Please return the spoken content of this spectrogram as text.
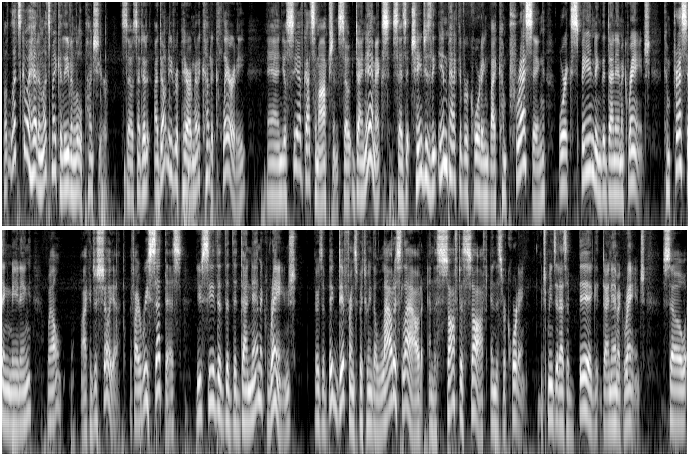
but let's go ahead and let's make it even a little punchier. So since I don't need repair, I'm going to come to clarity and you'll see I've got some options. So dynamics says it changes the impact of recording by compressing or expanding the dynamic range. Compressing meaning, well, I can just show you. If I reset this, you see that the, the dynamic range there's a big difference between the loudest loud and the softest soft in this recording, which means it has a big dynamic range. So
